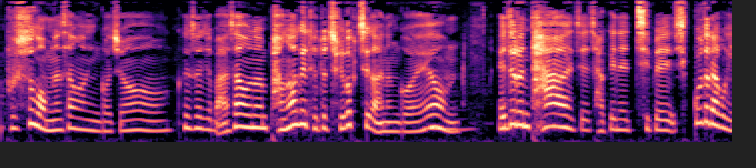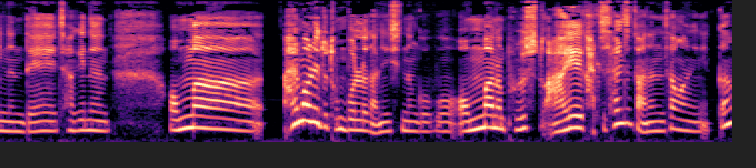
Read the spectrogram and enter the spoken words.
볼 수가 없는 상황인 거죠. 그래서 이제 마사오는 방학이 돼도 즐겁지가 않은 거예요. 음. 애들은 다 이제 자기네 집에 식구들하고 있는데 자기는 엄마 할머니도 돈 벌러 다니시는 거고 엄마는 볼 수도 아예 같이 살지도 않은 상황이니까.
